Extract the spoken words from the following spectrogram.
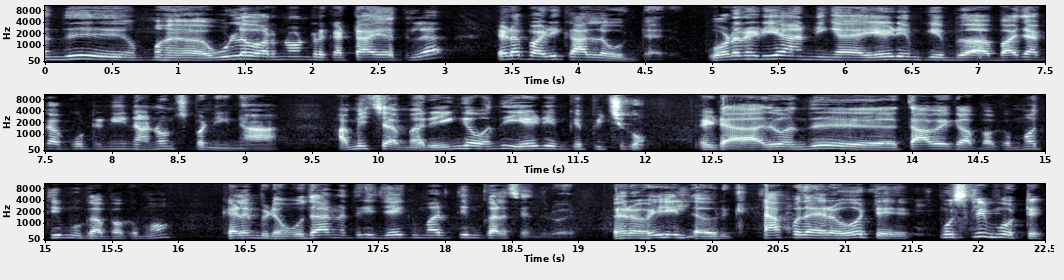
வந்து உள்ள வரணுன்ற கட்டாயத்துல எடப்பாடி காலில் விட்டாரு. உடனடியா நீங்க ஏடிஎம்கே பாஜக கூட்டணின்னு அனௌன்ஸ் பண்ணீங்கன்னா அமித்ஷா மாதிரி. இங்க வந்து ஏடிஎம்கே பிச்சுக்கும். ரைட்டா? அது வந்து தாவேகா பக்கமோ திமுக பக்கமோ கிளம்பிடும். உதாரணத்துக்கு ஜெயக்குமார் திமுக சேர்ந்துருவார். வேற வழி இல்லை அவருக்கு. நாற்பதாயிரம் ஓட்டு முஸ்லீம் ஓட்டு.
